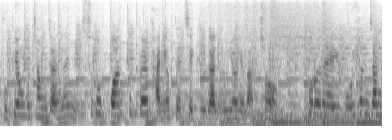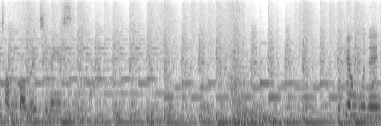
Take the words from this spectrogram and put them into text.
부평구청장은 수도권 특별방역대책기간 운영에 맞춰 코로나19 현장 점검을 진행했습니다. 부평구는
